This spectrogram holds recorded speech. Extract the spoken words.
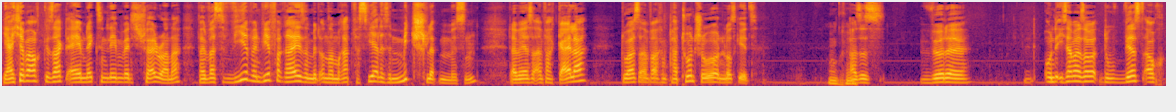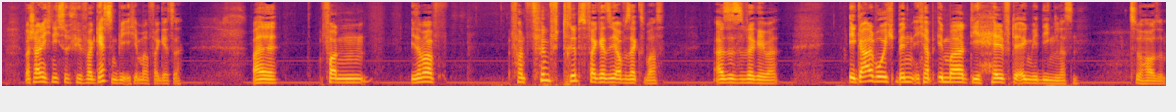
Ja, ich habe auch gesagt, ey, im nächsten Leben werde ich Trailrunner, weil was wir, wenn wir verreisen mit unserem Rad, was wir alles mitschleppen müssen, da wäre es einfach geiler. Du hast einfach ein paar Turnschuhe und los geht's. Okay. Also es würde und ich sag mal so, du wirst auch wahrscheinlich nicht so viel vergessen, wie ich immer vergesse. Weil von, ich sag mal, von fünf Trips vergesse ich auf sechs was. Also es ist wirklich was. Egal wo ich bin, ich habe immer die Hälfte irgendwie liegen lassen. Zu Hause.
